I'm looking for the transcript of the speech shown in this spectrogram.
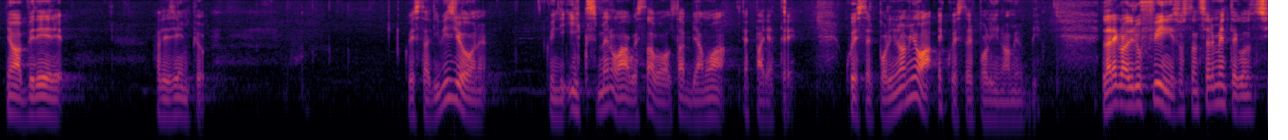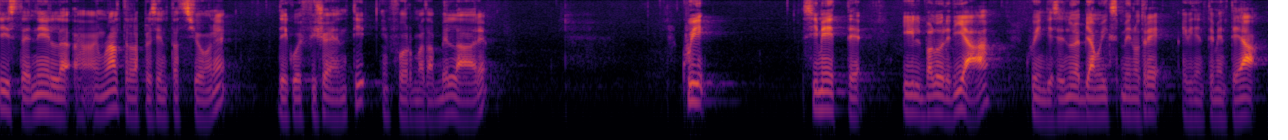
Andiamo a vedere, ad esempio, questa divisione, quindi x meno a questa volta abbiamo a è pari a 3. Questo è il polinomio A e questo è il polinomio B. La regola di Ruffini sostanzialmente consiste nel, eh, in un'altra rappresentazione dei coefficienti in forma tabellare. Qui si mette il valore di A, quindi se noi abbiamo x meno 3 evidentemente A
